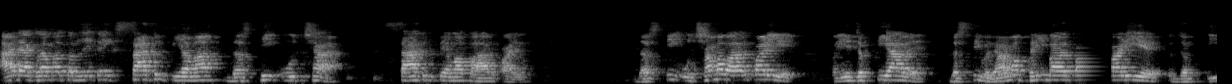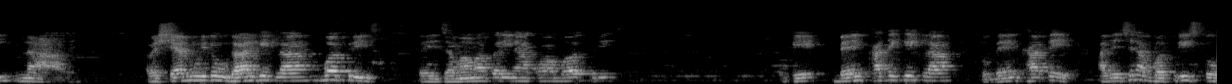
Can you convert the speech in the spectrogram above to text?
આ દાખલામાં તમને કંઈક 7 રૂપિયામાં 10 થી ઓછા 7 રૂપિયામાં બહાર પાડ્યો. 10 થી ઓછામાં બહાર પાડીએ, તો અહીંયા જપ્તી આવે. 10 થી વધારેમાં ફરી બહાર પાડીએ, તો જપ્તી ના આવે. હવે શેર મૂડી તો ઉધાર કેટલા? 32 તો એ જમામાં કરી નાખવા આ 32 ઓકે બેંક ખાતે કેટલા? તો બેંક ખાતે આ જે છે ને 32 તો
